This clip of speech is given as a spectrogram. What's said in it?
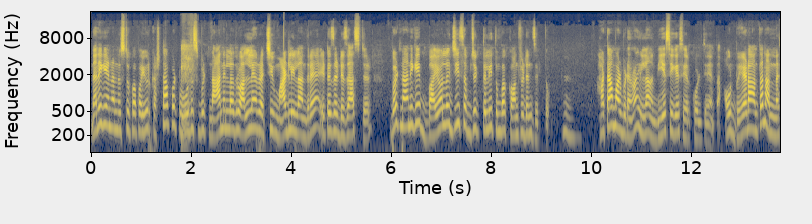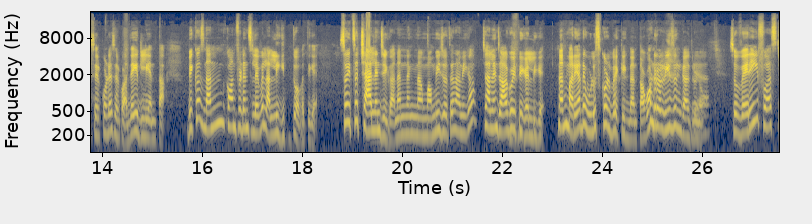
ನನಗೇನು ಅನ್ನಿಸ್ತು ಪಾಪ ಇವ್ರು ಕಷ್ಟಪಟ್ಟು ಓದಿಸ್ಬಿಟ್ಟು ನಾನೆಲ್ಲಾದರೂ ಅಲ್ಲೇನಾದ್ರು ಅಚೀವ್ ಮಾಡಲಿಲ್ಲ ಅಂದರೆ it is a disaster but ನನಗೆ ಬಯಾಲಜಿ ಸಬ್ಜೆಕ್ಟಲ್ಲಿ ತುಂಬ ಕಾನ್ಫಿಡೆನ್ಸ್ ಇತ್ತು. ಹಠ ಮಾಡಿಬಿಡೋಣ ಇಲ್ಲ ನಾನು ಬಿ ಎಸ್ ಸಿಗೆ ಸೇರ್ಕೊಳ್ತೀನಿ ಅಂತ. ಅವ್ರು ಬೇಡ ಅಂತ ನಾನು ಸೇರ್ಕೊಂಡೇ ಸೇರ್ಕೊ ಅದೇ ಇರಲಿ ಅಂತ. ಬಿಕಾಸ್ ನನ್ನ ಕಾನ್ಫಿಡೆನ್ಸ್ ಲೆವೆಲ್ ಅಲ್ಲಿಗಿತ್ತು ಅವತ್ತಿಗೆ. ಸೊ ಇಟ್ಸ್ ಅ ಚಾಲೆಂಜ್ ಈಗ. ನನ್ನ ನಮ್ಮ ಮಮ್ಮಿ ಜೊತೆ ನಾನೀಗ ಚಾಲೆಂಜ್ ಆಗೋಯ್ತು ಈಗ ಅಲ್ಲಿಗೆ. ನಾನು ಮರ್ಯಾದೆ ಉಳಿಸ್ಕೊಳ್ಬೇಕು ಈಗ ನಾನು ತಗೊಂಡಿರೋ ರೀಸನ್ಗಾದ್ರೂ ಸೊ ವೆರಿ ಫಸ್ಟ್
